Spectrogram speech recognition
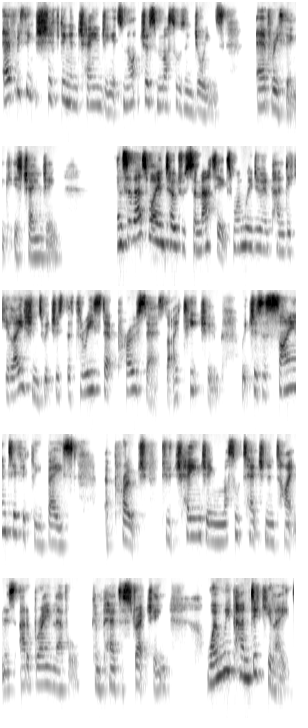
everything's shifting and changing. It's not just muscles and joints, everything is changing. And so that's why in total somatics, when we're doing pandiculations, which is the three step process that I teach you, which is a scientifically based approach to changing muscle tension and tightness at a brain level compared to stretching, when we pandiculate,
